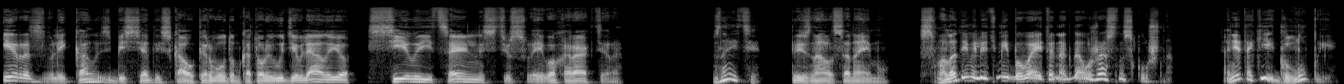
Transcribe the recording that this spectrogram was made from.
и развлекалась беседой с Каупервудом, который удивлял ее силой и цельностью своего характера. «Знаете», — призналась она ему, — «с молодыми людьми бывает иногда ужасно скучно. Они такие глупые.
